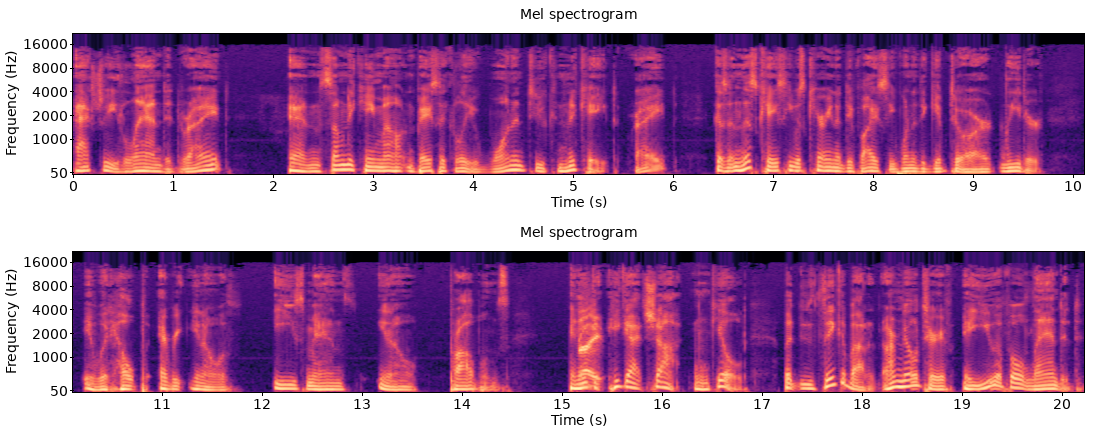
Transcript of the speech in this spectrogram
actually landed, right? And somebody came out and basically wanted to communicate, right? Because in this case, he was carrying a device he wanted to give to our leader. It would help every, you know, ease man's, you know, problems. And right. he, he got shot and killed. But think about it. Our military, if a UFO landed,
